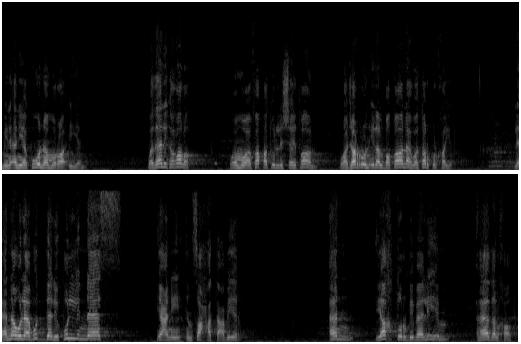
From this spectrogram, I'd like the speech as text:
من أن يكون مرائيا. وذلك غلط وموافقة للشيطان وجر إلى البطالة وترك الخير. لأنه لا بد لكل الناس يعني إن صح التعبير أن يخطر ببالهم هذا الخاطر.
